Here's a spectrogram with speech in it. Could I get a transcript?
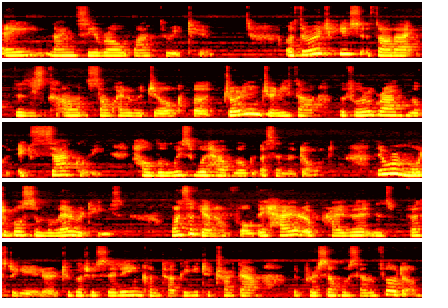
A90132. Authorities thought that this is some kind of a joke, but George and Jenny thought the photograph looked exactly how Louis would have looked as an adult. There were multiple similarities. Once again hopeful, they hired a private investigator to go to a city in Kentucky to track down the person who sent the photo.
